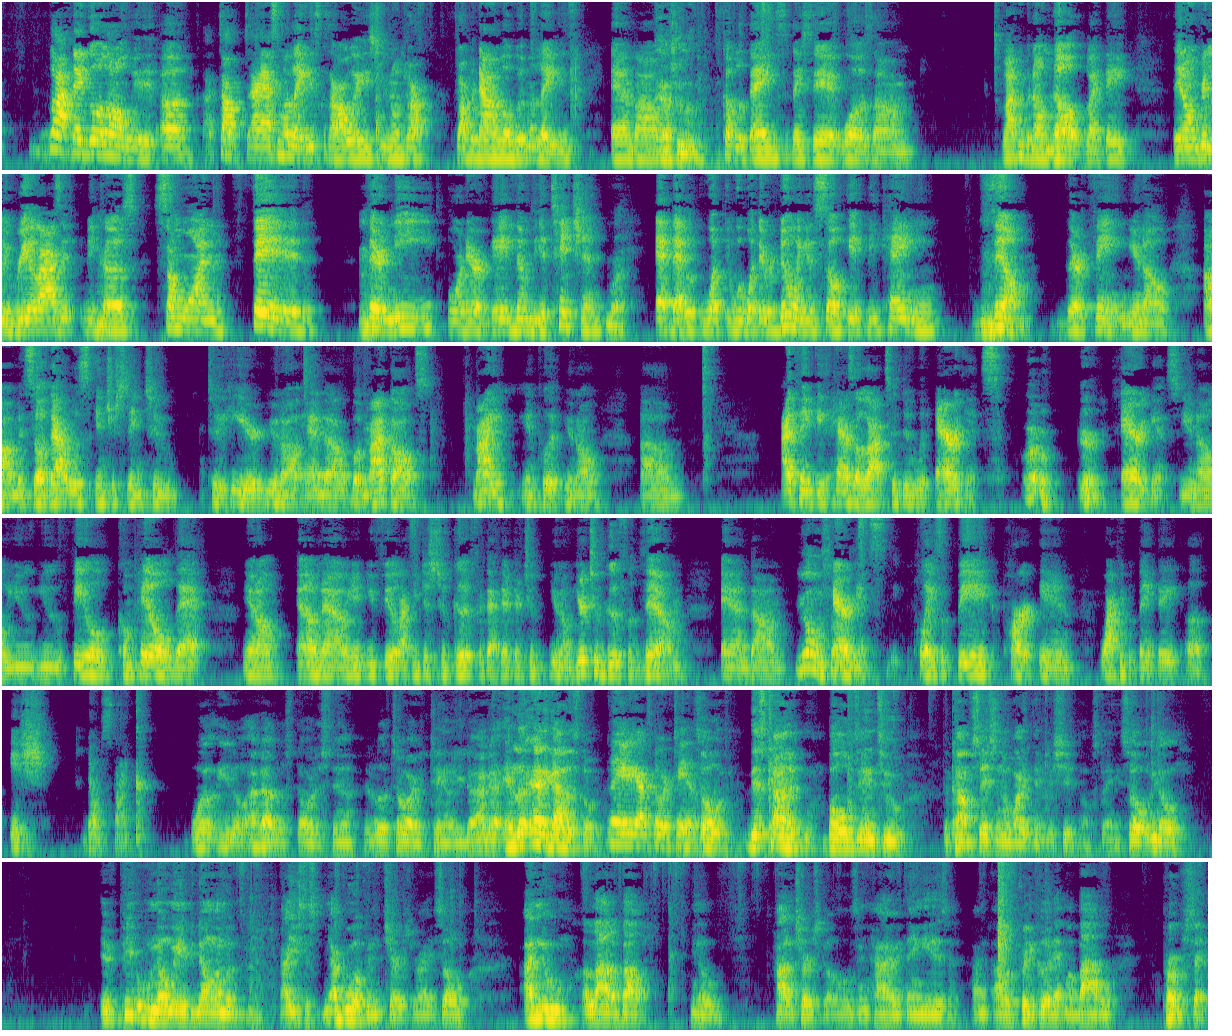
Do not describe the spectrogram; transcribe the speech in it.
lot that go along with it. Uh, I talked, I asked my ladies because I always, you know, drop drop it down low with my ladies, and um, Absolutely. a couple of things they said was um, a lot of people don't know, like they they don't really realize it because someone fed Mhm. their need or their gave them the attention Right. at that what what they were doing and so it became Mhm. them their thing you know um and so that was interesting to to hear you know and uh but my thoughts my input you know um i think it has a lot to do with arrogance Oh, Eric. arrogance you know you you feel compelled that you know oh no you, you feel like you're just too good for that they're, they're too you know you're too good for them and um arrogance plays a big part in why people think they uh ish don't stink Well, you know, I got a little story to tell, a little story to tell. You know, I got and look, Eddie got a little story. there you got a story to tell So this kind of bowls into the conversation of why you think your shit don't stink. So you know, if people who know me, if you don't, I'm a. I used to. I grew up in the church, right? So I knew a lot about you know how the church goes and how everything is. I, I was pretty good at my Bible per se.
